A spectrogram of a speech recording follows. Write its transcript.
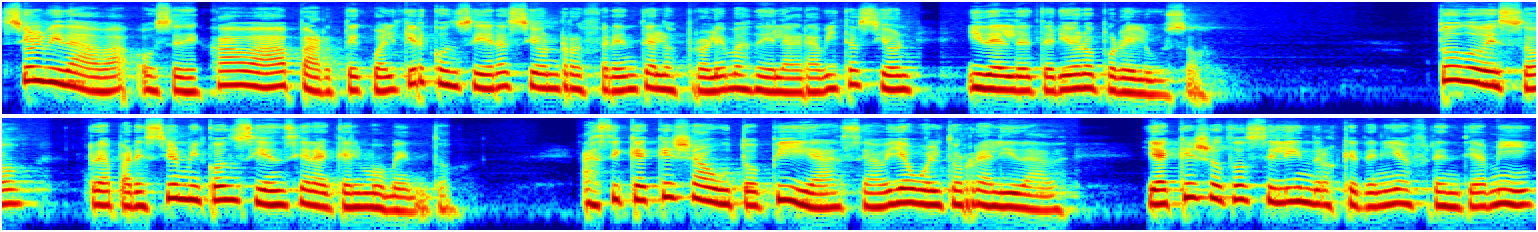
se olvidaba o se dejaba aparte cualquier consideración referente a los problemas de la gravitación y del deterioro por el uso. Todo eso reapareció en mi conciencia en aquel momento. Así que aquella utopía se había vuelto realidad y aquellos dos cilindros que tenía frente a mí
